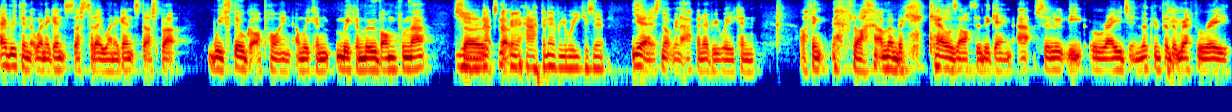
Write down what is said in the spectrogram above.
everything that went against us today went against us, but we've still got a point and we can we can move on from that. So yeah, that's not going to happen every week, is it? Yeah, it's not going to happen every week, and I think like, I remember Kells after the game absolutely raging, looking for the referee,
